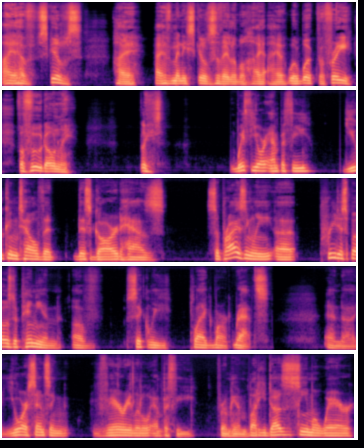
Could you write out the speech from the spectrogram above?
I have skills. I, I have many skills available. I, I will work for free, for food only. Please. with your empathy, you can tell that this guard has surprisingly a predisposed opinion of sickly plague marked rats. And uh, you are sensing very little empathy from him, but he does seem aware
